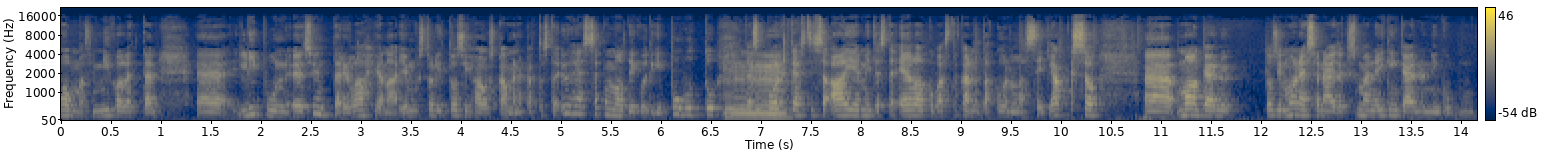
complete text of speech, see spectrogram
hommasin Mikolle tämän ö, lipun ö, synttärilahjana ja musta oli tosi hauskaa mennä katsoa sitä yhdessä, kun me oltiin kuitenkin puhuttu mm. tässä podcastissa aiemmin tästä elokuvasta. Kannattaa kuunnella se jakso. Ö, mä oon käynyt tosi monessa näytöksessä. Mä en ole ikin käynyt niinku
